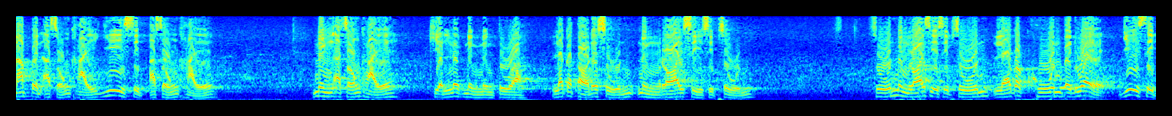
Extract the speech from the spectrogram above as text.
นับเป็นอสงไขยยี่สิบอสงไขยหนึ่งอสงไขยเขียนเลขหนึ่งหนึ่งตัว แล้วก็ต่อได้ศูนย์หนึ่งร้อยสี่สิบศูนย์ศูนย์หนึ่งร้อยสี่สิบศูนย์แล้วก็คูณไปด้วยยี่สิบ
